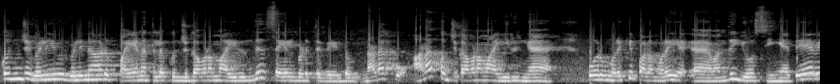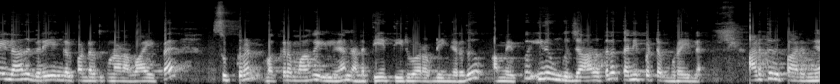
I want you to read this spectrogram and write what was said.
கொஞ்சம் வெளியூர் வெளிநாடு பயணத்துல கொஞ்சம் கவனமா இருந்து செயல்படுத்த வேண்டும். நடக்கும். ஆனா கொஞ்சம் கவனமா இருங்க. ஒரு முறைக்கு பல முறை வந்து யோசிங்க. தேவையில்லாத விரயங்கள் பண்றதுக்குண்டான வாய்ப்பை சுக்கரன் வக்கரமாக இல்லைன்னா நடத்தியே தீர்வார் அப்படிங்கிறது அமைப்பு. இது உங்க ஜாதத்துல தனிப்பட்ட முறையில. அடுத்தது பாருங்க.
